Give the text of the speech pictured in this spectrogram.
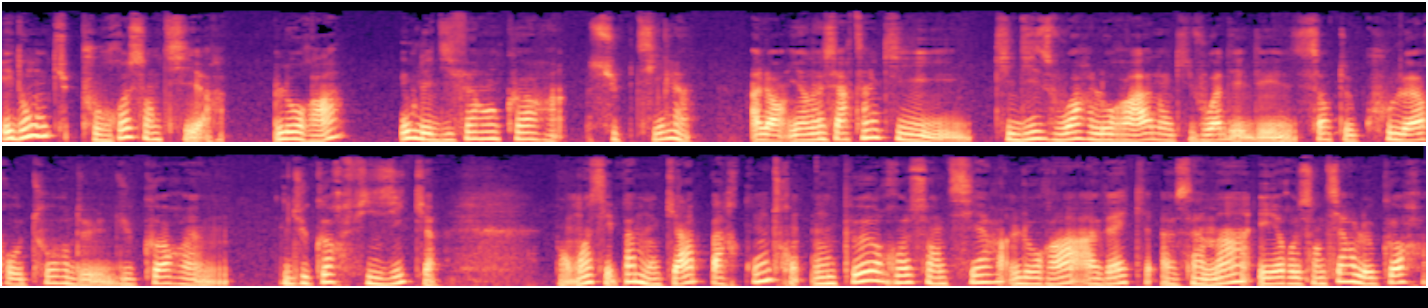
Et donc pour ressentir l'aura ou les différents corps subtils, alors il y en a certains qui, disent voir l'aura, donc ils voient des, sortes de couleurs autour du, corps, euh, du corps physique. Bon, moi, c'est pas mon cas. Par contre, on peut ressentir l'aura avec euh, sa main et ressentir le corps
